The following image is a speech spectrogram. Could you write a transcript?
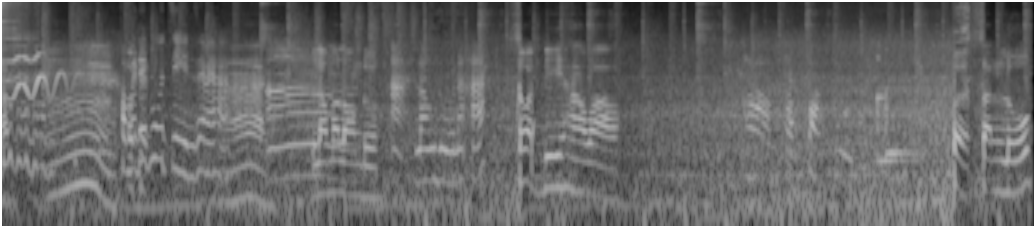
ครับอืมเขาไม่ได้โอคพูดจีนใช่ไหมคะอ่าอ่เรามาลองดู อะลองดูนะคะสวัสดีฮาวาว ค่ะฉันฟังอยู่เปิดซันรูฟ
